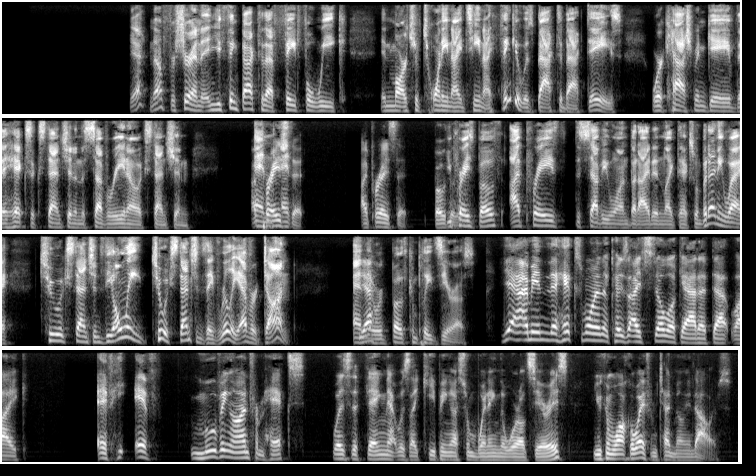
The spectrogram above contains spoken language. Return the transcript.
Yeah, no, for sure. And and you think back to that fateful week in March of 2019. I think it was back to back days where Cashman gave the Hicks extension and the Severino extension. I And- praised and- it. I praised it. Both You of them. praised both. I praised the Sevy one, but I didn't like the Hicks one. But anyway, two extensions, the only two extensions they've really ever done. And Yeah. they were both complete zeros. Yeah, I mean the Hicks one because I still look at it that like if he if moving on from Hicks was the thing that was like keeping us from winning the World Series, you can walk away from ten million dollars.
